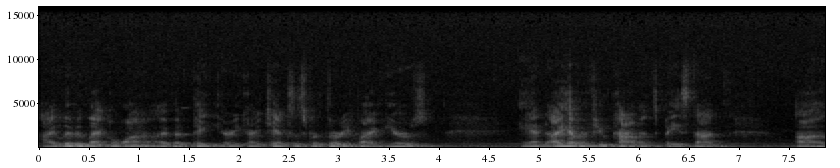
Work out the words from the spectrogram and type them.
I live in Lackawanna. I've been paying Erie County taxes for 35 years. And I have a few comments based on uh,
